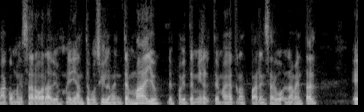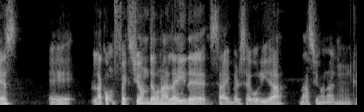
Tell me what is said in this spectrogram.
va a comenzar ahora, Dios mediante, posiblemente en mayo, después que termine el tema de transparencia gubernamental, es eh, la confección de una ley de ciberseguridad nacional. Ok,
